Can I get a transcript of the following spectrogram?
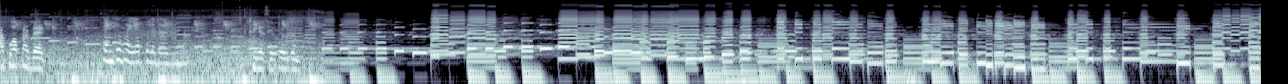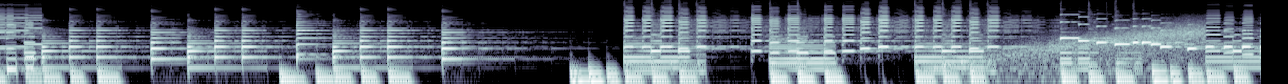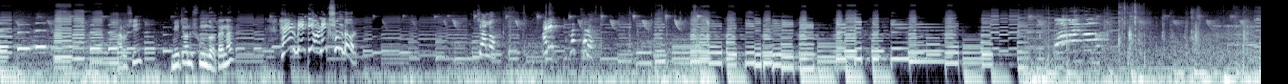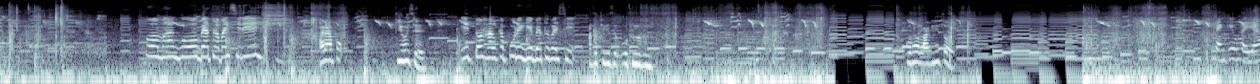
আপু আপনার bag thank you ভাইয়া তুলে দেওয়ার জন্য ঠিক আছে ওয়েলকাম আরুষি মেয়েটি অনেক সুন্দর তাই না? হ্যাঁ মেয়েটি অনেক সুন্দর। চলো। আরে হাত ছাড়ো। ও মা গো। ব্যথা পাইছি রে। আরে আপু কি হয়েছে এই তো হালকা পড়ে গিয়ে ব্যথা পাইছি। আচ্ছা ঠিক আছে উঠুন উঠুন। কোথাও লাগেনি তো? থ্যাংক ইউ ভাইয়া।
